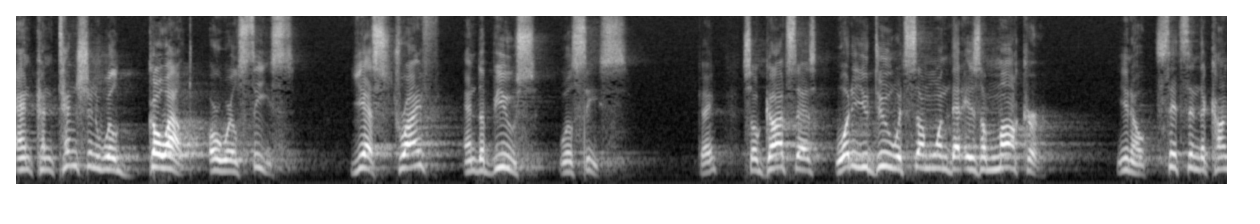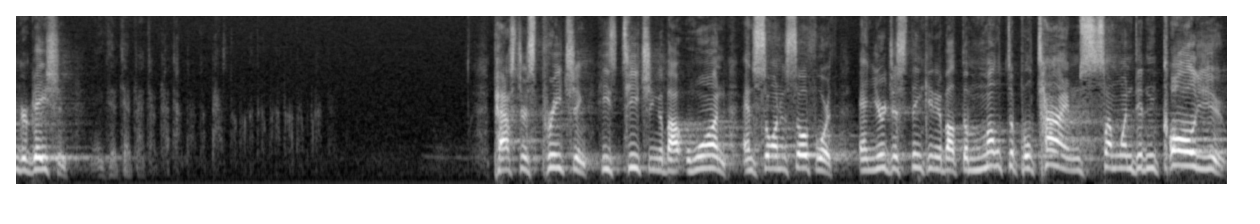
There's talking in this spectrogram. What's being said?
and contention will go out or will cease. Yes, strife and abuse will cease. Okay? So God says, What do you do with someone that is a mocker? You know, sits in the congregation. Pastor's preaching, he's teaching about one, and so on and so forth. And you're just thinking about the multiple times someone didn't call you.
